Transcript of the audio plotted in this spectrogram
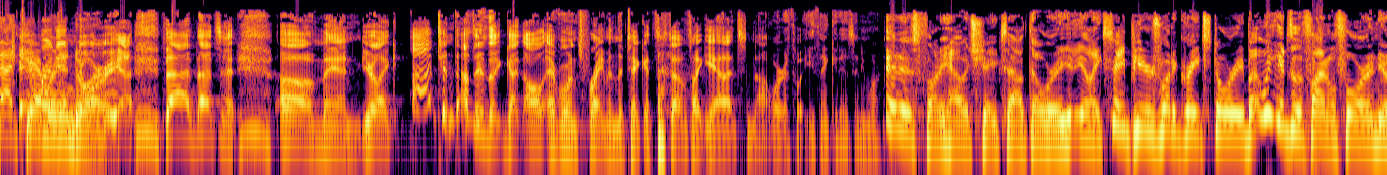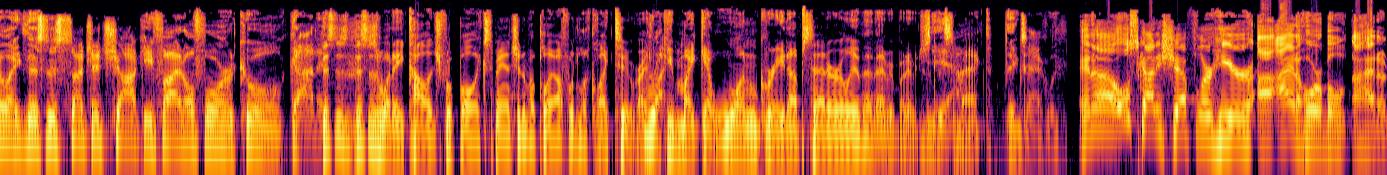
at Cameron, Indoor. Yeah, that, that's it. Oh man, you're like ah, ten thousand. Like got all everyone's framing the tickets and stuff. It's like yeah, that's not worth what you think it is anymore. It is funny how it shakes out, though, where you- you're like, St. Peter's, what a great story. But we get to the Final Four, and you're like, this is such a chalky Final Four. Cool. Got it. This is this is what a college football expansion of a playoff would look like too, right? Like you might get one great upset early, and then everybody would just get smacked. Exactly. And uh, old Scotty Scheffler here. Uh, I had a horrible, I had a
